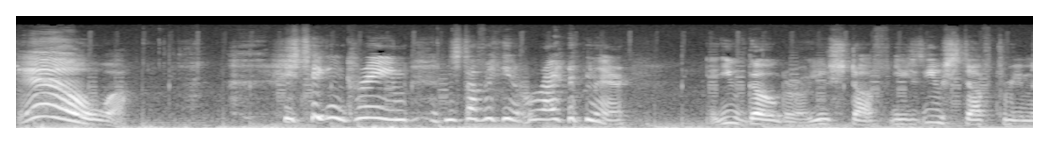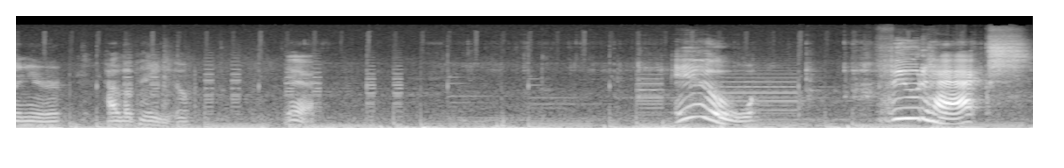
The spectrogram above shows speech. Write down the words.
Ew! She's taking cream and stuffing it right in there. You go, girl. You stuff. You you stuff cream in your jalapeno. Yeah. Ew. Food hacks.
